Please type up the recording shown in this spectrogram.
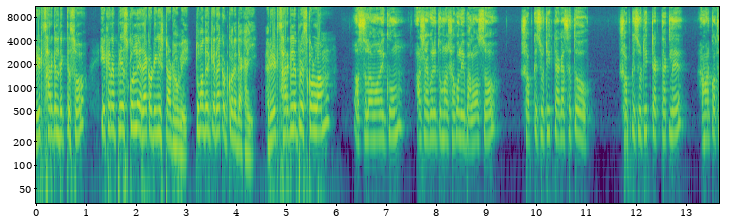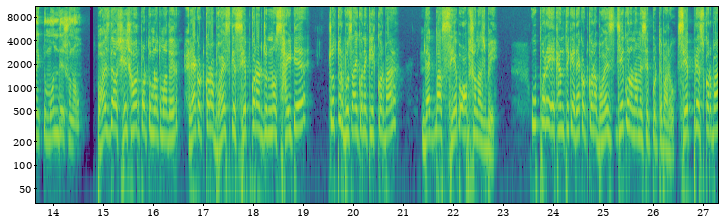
রেড সার্কেল দেখতেছো। এখানে প্রেস করলে রেকর্ডিং স্টার্ট হবে। তোমাদেরকে রেকর্ড করে দেখাই। রেড সার্কেলে প্রেস করলাম। আসসালামু আলাইকুম। আশা করি তোমরা সকলেই ভালো আছো। সব কিছু ঠিকঠাক আছে তো? সব কিছু ঠিকঠাক থাকলে আমার কথা একটু মন দিয়ে শোনো ভয়েস দেওয়া শেষ হওয়ার পর তোমরা তোমাদের রেকর্ড করা ভয়েসকে সেভ করার জন্য সাইটে চতুর্ভুজ আইকনে ক্লিক করবা। দেখবা সেভ অপশন আসবে। উপরে এখান থেকে রেকর্ড করা ভয়েস যে কোনো নামে সেভ করতে পারো। সেভ প্রেস করবা,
